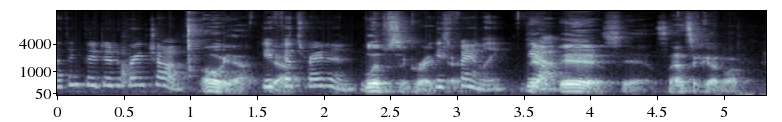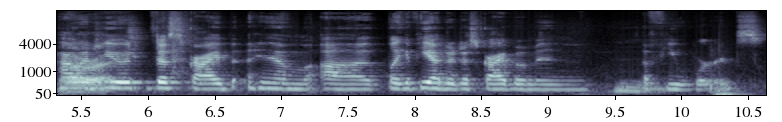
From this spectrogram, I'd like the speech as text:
I think they did a great job. oh yeah He yeah fits right in. Lips a great He's character. family. yeah, yeah. it is yes that's a good one How All would right. you describe him? Uh, like if you had to describe him in a Hmm. few words,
